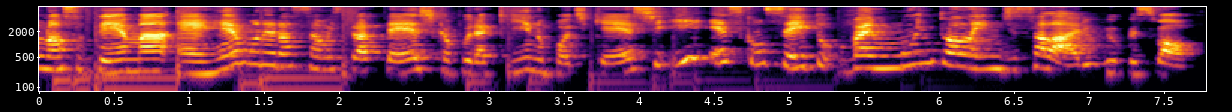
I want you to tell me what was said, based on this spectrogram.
o nosso tema é remuneração estratégica por aqui no podcast e esse conceito vai muito além de salário, viu, pessoal?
